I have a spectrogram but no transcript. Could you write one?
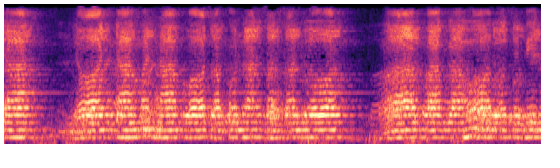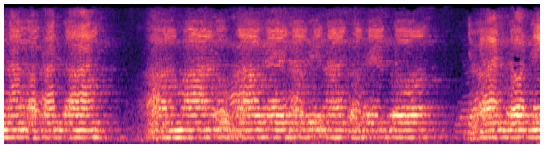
จะ โยจามะนาโป สะกุณัสสะ สัทโท ปาปัคคะโห ทุสสุปินัง อะกันตังธัมมานุภาเวนะวินาสะเมนตุยันทุนนิ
